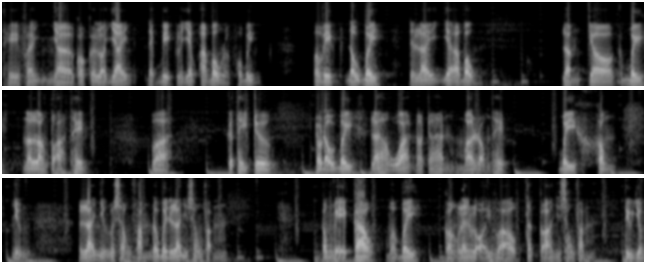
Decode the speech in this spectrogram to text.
thì phải nhờ có cái loại giấy đặc biệt là giấy A4 rất phổ biến. Và việc đổi bi để lấy giấy A4 làm cho cái bi nó lan tỏa thêm. Và cái thị trường trao đổi bi lấy hàng hóa nó trở thành mở rộng thêm. Bi không những lấy những cái sản phẩm, đổi bi lấy những sản phẩm công nghệ cao mà bi còn len lỏi vào tất cả những sản phẩm tiêu dùng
